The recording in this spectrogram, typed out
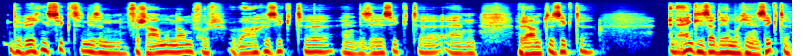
Bewegingsziekten is een verzamelnaam voor wagenziekte en zeeziekte en ruimteziekte. En eigenlijk is dat helemaal geen ziekte.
